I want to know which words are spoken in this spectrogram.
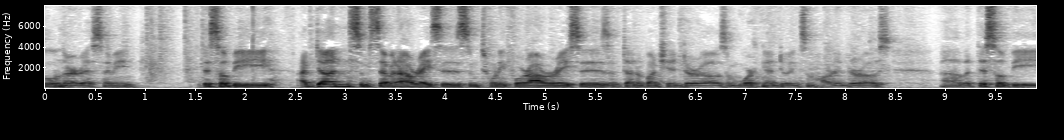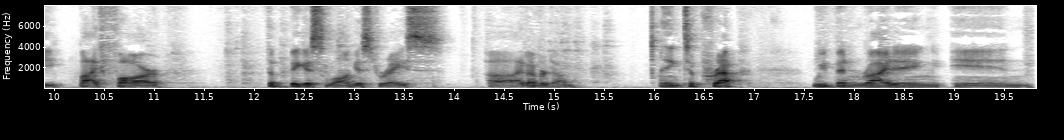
a little nervous. I mean, this will be, I've done some seven hour races, some 24 hour races. I've done a bunch of enduros. I'm working on doing some hard enduros. Uh, but this will be by far the biggest, longest race uh, I've ever done. I think to prep, we've been riding in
